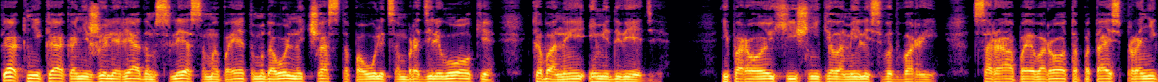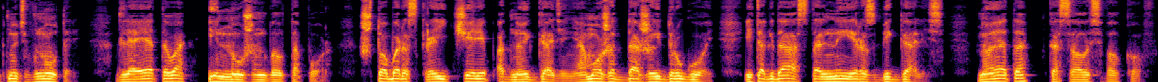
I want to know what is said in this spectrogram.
Как-никак они жили рядом с лесом, и поэтому довольно часто по улицам бродили волки, кабаны и медведи и порой хищники ломились во дворы, царапая ворота, пытаясь проникнуть внутрь. Для этого и нужен был топор, чтобы раскроить череп одной гадине, а может даже и другой, и тогда остальные разбегались. Но это касалось волков.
